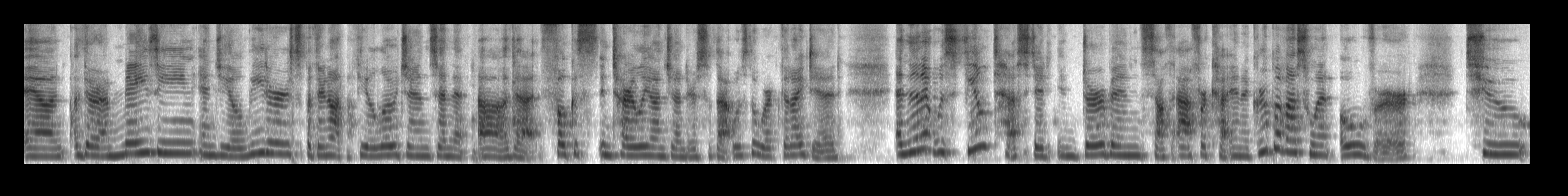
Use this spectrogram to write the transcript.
And they're amazing NGO leaders, but they're not theologians and that, uh, that focus entirely on gender. So that was the work that I did. And then it was field tested in Durban, South Africa. And a group of us went over to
